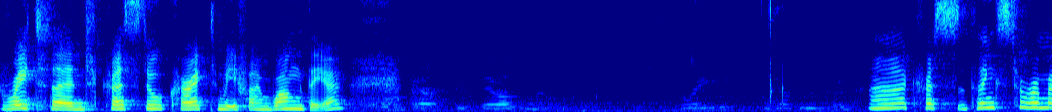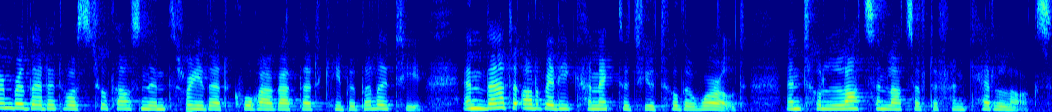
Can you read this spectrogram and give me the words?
Rachel and Chris do correct me if I'm wrong there. Uh, Chris, thanks to remember that it was 2003 that Koha got that capability. And that already connected you to the world and to lots and lots of different catalogs.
